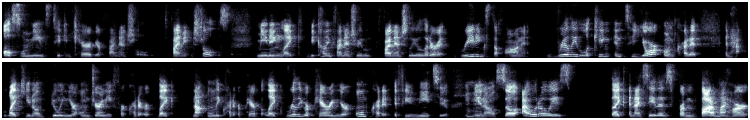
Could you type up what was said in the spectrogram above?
also means taking care of your financial financials meaning like becoming financially financially literate reading stuff on it really looking into your own credit and ha- like you know doing your own journey for credit like not only credit repair but like really repairing your own credit if you need to Mhm. you know so i would always like and i say this from the bottom of my heart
